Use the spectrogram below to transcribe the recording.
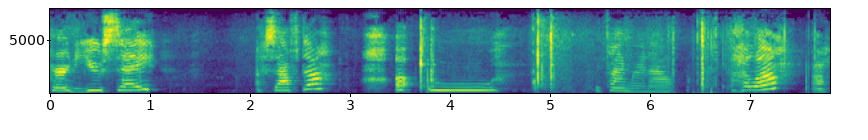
heard you say, Safta. Uh, ooh. The time ran out. Hello? Oh.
